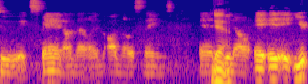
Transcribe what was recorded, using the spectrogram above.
to expand on that on those things. And yeah. you know, it, it, it you,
